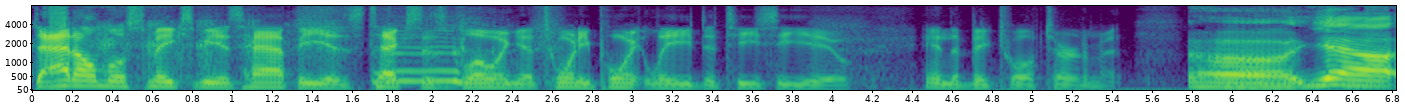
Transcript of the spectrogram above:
that almost makes me as happy as Texas blowing a twenty point lead to TCU in the Big Twelve tournament. Uh, yeah,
